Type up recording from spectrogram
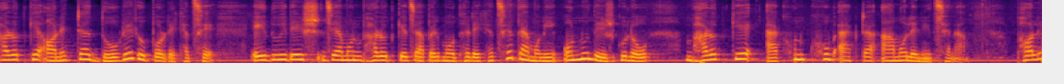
ভারতকে অনেকটা দৌড়ের উপর রেখেছে। এই দুই দেশ যেমন ভারতকে চাপের মধ্যে রেখেছে, তেমনি অন্য দেশগুলোও ভারতকে এখন খুব একটা আমলে নিচ্ছে না। ফলে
